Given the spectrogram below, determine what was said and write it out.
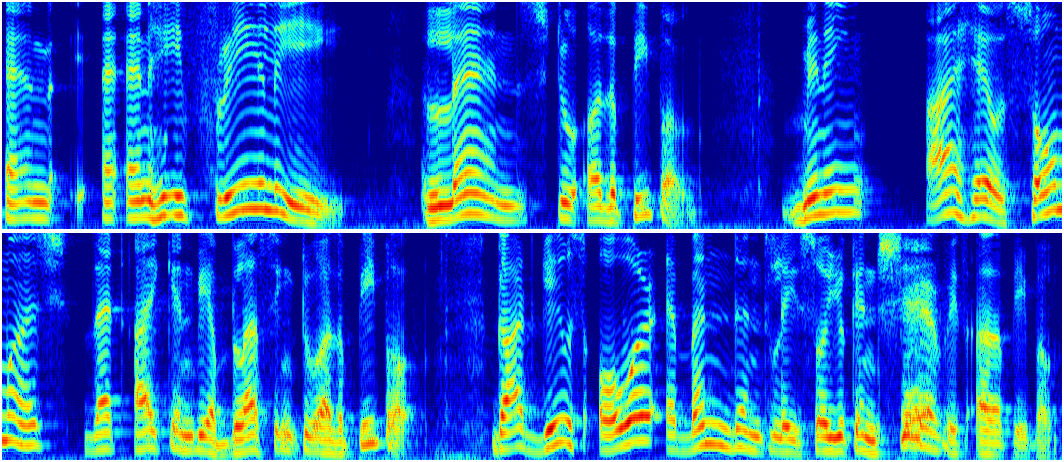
and and he freely lends to other people, meaning I have so much that I can be a blessing to other people. God gives over abundantly so you can share with other people.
